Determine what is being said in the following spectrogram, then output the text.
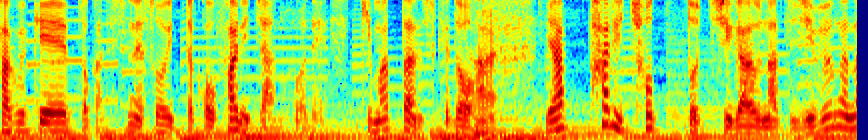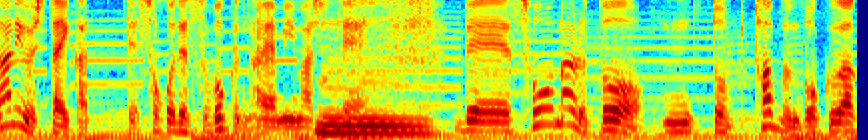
家具系とかですねそういったこうファニチャーの方で決まったんですけど、はい。やっぱりちょっと違うなって自分が何をしたいかってそこですごく悩みまして。うん。でそうなるとうんと多分僕は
